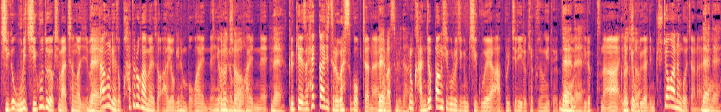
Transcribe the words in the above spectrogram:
지금 우리 지구도 역시 마찬가지지만 네. 땅을 계속 파들어가면서 아 여기는 뭐가 있네 여기는 그렇죠. 뭐가 있네 네. 그렇게 해서 해까지 들어갈 수가 없잖아요. 네 맞습니다. 그럼 간접 방식으로 지금 지구에 아 물질이 이렇게 구성이 되고 네, 네. 이렇구나 이렇게 그렇죠. 우리가 지금 추정하는 거잖아요. 네, 네.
